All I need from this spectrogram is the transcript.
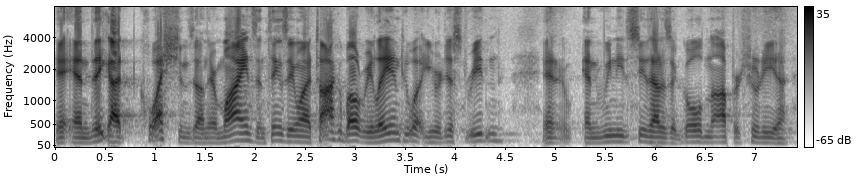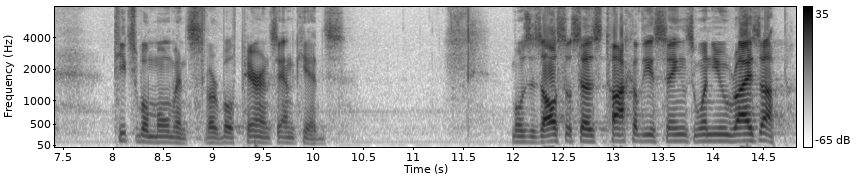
And, and they got questions on their minds and things they want to talk about relating to what you were just reading. And, and we need to see that as a golden opportunity, uh, teachable moments for both parents and kids. Moses also says, Talk of these things when you rise up.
